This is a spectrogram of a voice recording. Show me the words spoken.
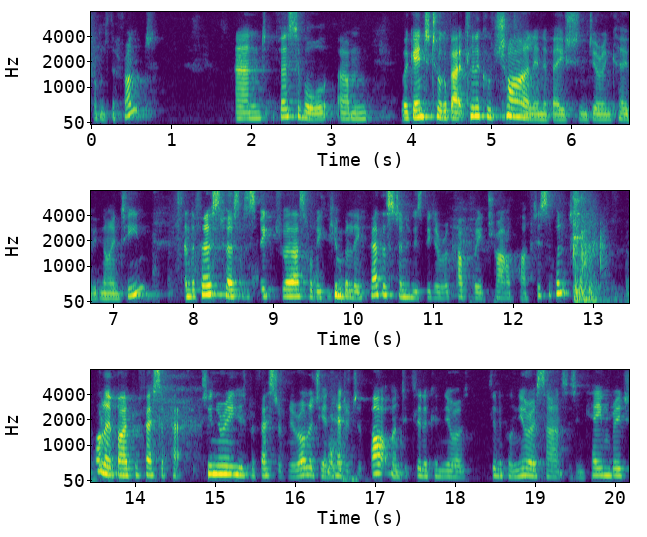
come to the front. And first of all, um, we're going to talk about clinical trial innovation during COVID-19. And the first person to speak to us will be Kimberly Featherston, who's been a recovery trial participant, followed by Professor Patrick Chinnery, who's Professor of Neurology and Head of Department of Clinical, Neuro Clinical Neurosciences in Cambridge,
